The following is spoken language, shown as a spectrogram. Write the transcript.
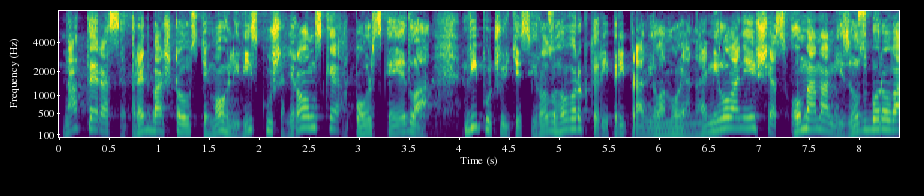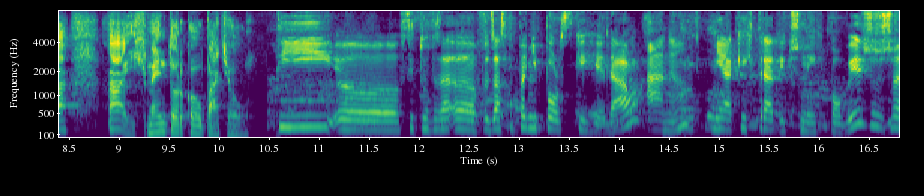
Na terase pred baštou ste mohli vyskúšať rómske a polské jedlá. Vypočujte si rozhovor, ktorý pripravila moja najmilovanejšia s omamami zo Zborova a ich mentorkou Paťou. Ty uh, si tu v, uh, v zastúpení polských jedál. Áno. Nejakých tradičných. Povieš, že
